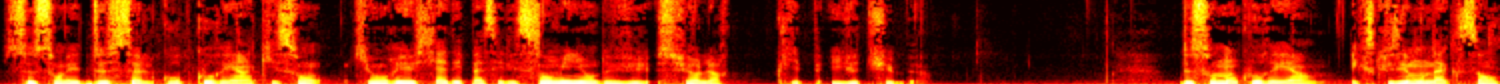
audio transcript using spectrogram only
Ce sont les deux seuls groupes coréens qui, ont réussi à dépasser les 100 millions de vues sur leurs clips YouTube. De son nom coréen, excusez mon accent,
